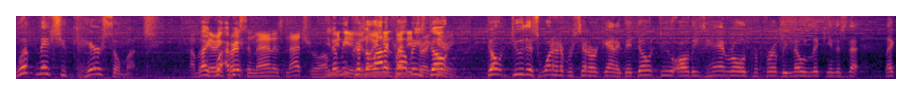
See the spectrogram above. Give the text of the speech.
what makes you care so much? I'm a Like, caring what- I mean- person, man. It's natural. I'm you know what I mean? Because a lot of Indians by nature companies don't caring. Don't do this 100% organic. They don't do all these hand rolls, preferably no licking, this that. Like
